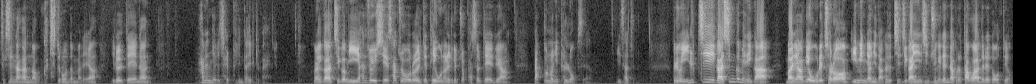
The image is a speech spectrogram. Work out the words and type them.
식신상관운하고 같이 들어온단 말이에요. 이럴 때에는 하는 일이 잘 풀린다 이렇게 봐야죠. 그러니까 지금 이 한소희 씨의 사주를 이제 대운을 이렇게 쭉 봤을 때에도요 나쁜 운이 별로 없어요 이 사주는. 그리고 일지가 신금이니까 만약에 올해처럼 이민년이다. 그래서 지지가 인신충이 된다. 그렇다고 하더라도 어때요?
